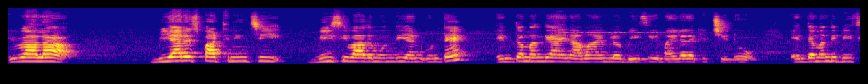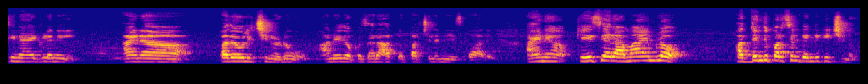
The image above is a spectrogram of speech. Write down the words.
ఇవాళ బీఆర్ఎస్ పార్టీ నుంచి బీసీ వాదం ఉంది అనుకుంటే ఎంతమంది ఆయన అమాయంలో బీసీ మహిళలకు ఇచ్చిండు ఎంతమంది బీసీ నాయకులని ఆయన పదవులు ఇచ్చినాడు అనేది ఒకసారి ఆత్మపరిశీలన చేసుకోవాలి. ఆయన కేసీఆర్ అమాయంలో పద్దెనిమిది పర్సెంట్ ఎందుకు ఇచ్చినావు?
